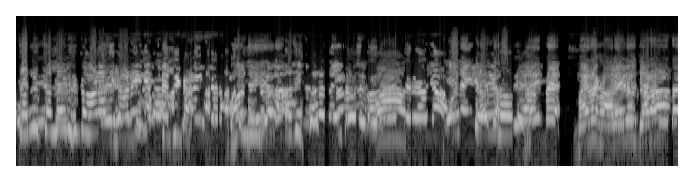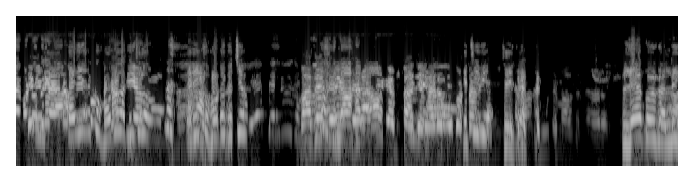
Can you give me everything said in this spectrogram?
ਤੈਨੂੰ ਕੱਲੇ ਨੂੰ ਕਮਾਣਾ ਸੀ ਗਾਣੇ ਅਸੀਂ ਗਾਣੇ ਉਹ ਨਹੀਂ ਯਾਰ ਅਸੀਂ ਸਾਰਾ ਨਹੀਂ ਹਾਂ ਉਹ ਨਹੀਂ ਯਾਰ ਤੇਰੇ ਆ। ਨਹੀਂ ਮੈਂ ਮੈਂ ਤਾਂ ਖਾ ਲਿਆ ਜਾਰਾ ਤੇਰੀ ਇੱਕ ਫੋਟੋ ਦਾ ਖਿੱਚ ਲਓ। ਤੇਰੀ ਇੱਕ ਫੋਟੋ ਖਿੱਚੋ ਬਸ ਤੇਰੀ ਤੇਰਾ ਕੀ ਗਿਫਟ ਆ ਜੇ ਮੈਡਮ ਦੀ ਖਿੱਚੀ ਵੀ ਹੈ? ਠੀਕ ਹੈ ਲੈ ਕੋਈ ਗੱਲ ਨਹੀਂ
